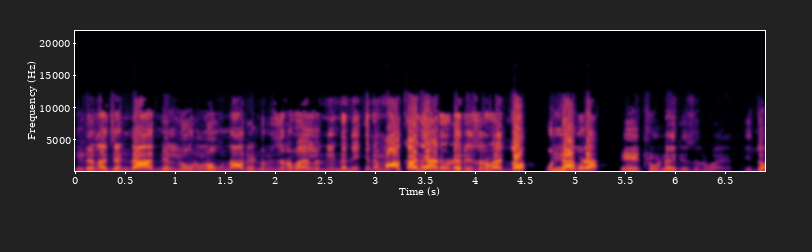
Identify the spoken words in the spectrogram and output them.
హిడెన్ అజెండా నెల్లూరులో ఉన్న రెండు రిజర్వాయర్లు నిండనీకనే మా మాకాడే ఆడుండే రిజర్వాయర్. దో ఉన్నా కూడా ఇట్లుండే రిజర్వాయర్. ఇదో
